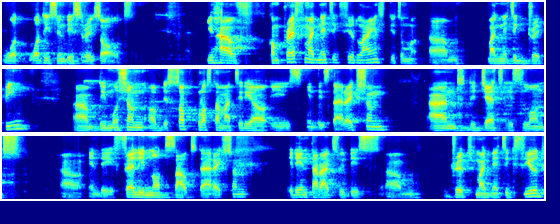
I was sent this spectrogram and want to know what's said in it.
what, what is in this result, you have compressed magnetic field lines due to um, magnetic draping. Um, the motion of the subcluster material is in this direction and the jet is launched uh, in the fairly north-south direction. It interacts with this um, draped magnetic field.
